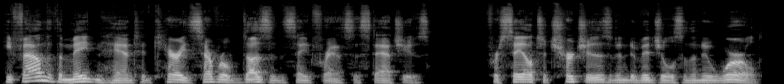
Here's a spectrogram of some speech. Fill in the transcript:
He found that the Maidenhand had carried several dozen St. Francis statues for sale to churches and individuals in the New World.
